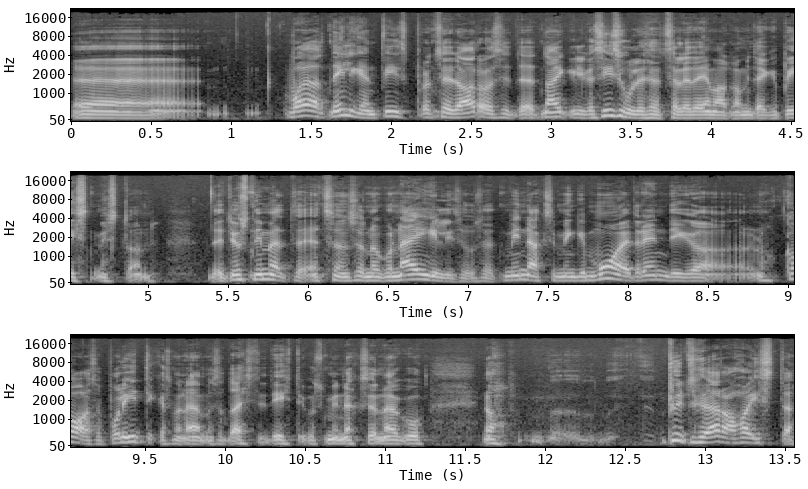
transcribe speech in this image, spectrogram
vajalt nelikümmend viis protsenti arvasid, et Nike'il ka sisuliselt selle teemaga midagi pistmist on. et just nimelt, et see on see nagu näilisus, et minnakse mingi moetrendiga noh kaasa, poliitikas me näeme seda hästi tihti, kus minnakse nagu noh püütakse ära haista,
